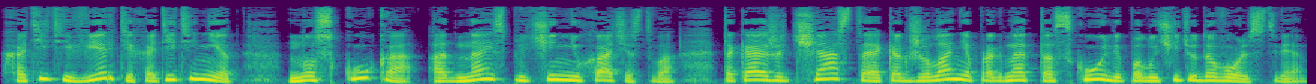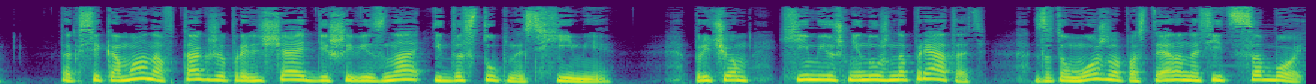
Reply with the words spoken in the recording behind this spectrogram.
Хотите верьте, хотите нет, но скука – одна из причин нюхачества, такая же частая, как желание прогнать тоску или получить удовольствие. Токсикоманов также прельщает дешевизна и доступность химии. Причем химию уж не нужно прятать, зато можно постоянно носить с собой.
